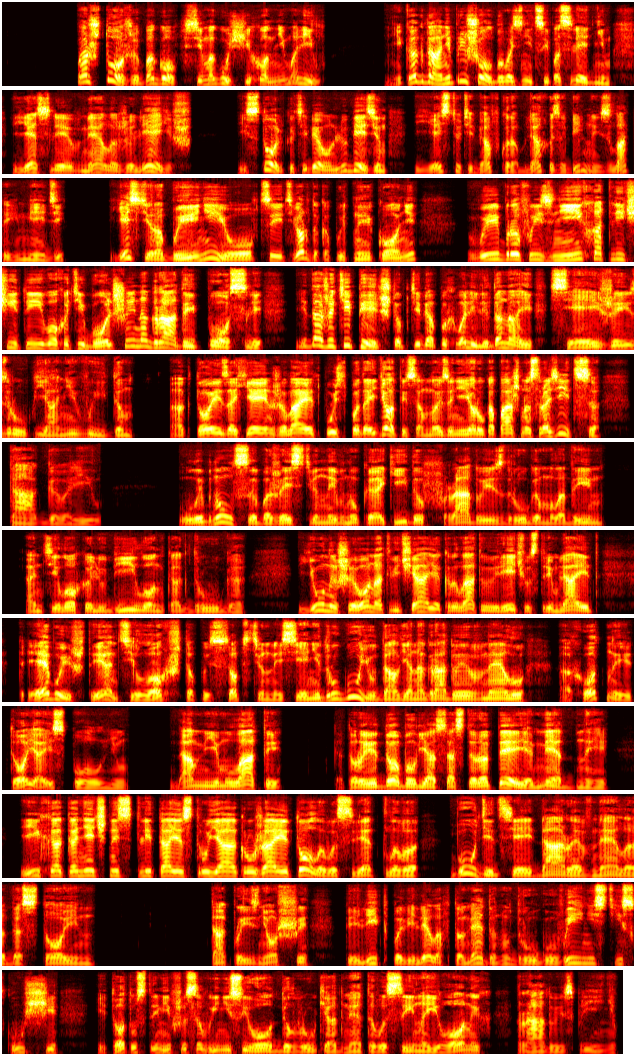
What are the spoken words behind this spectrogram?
По что же богов всемогущих он не молил? Никогда не пришел бы возницей последним, если в мело жалеешь, и столько тебе он любезен, есть у тебя в кораблях изобильные злата и меди, есть и рабыни, и овцы, и твердокопытные кони, выбрав из них, отличи ты его хоть и большей наградой после — и даже теперь, чтоб тебя похвалили Данаи, сей же из рук я не выдам. А кто из Ахеин желает, пусть подойдет и со мной за нее рукопашно сразится. Так говорил. Улыбнулся божественный внук Акидов, радуясь другом молодым. Антилоха любил он как друга. Юноше он, отвечая, крылатую речь устремляет — Требуешь ты, антилох, чтоб из собственной сени другую дал я награду Эвмелу, охотные то я исполню. Дам ему латы, которые добыл я со стеропея, медные. Их оконечность, летая струя, окружает олова светлого, будет сей дар Эвмела достоин. Так произнесши, Пелит повелел Автомедону другу вынести из кущи, и тот, устремившийся, вынес и отдал в руки Адметова сына, и он их, радуясь, принял.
